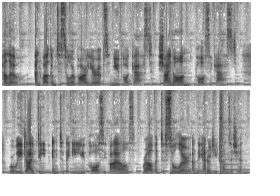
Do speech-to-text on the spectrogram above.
Hello, and welcome to Solar Power Europe's new podcast, Shine On Policycast, where we dive deep into the EU policy files relevant to solar and the energy transition.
